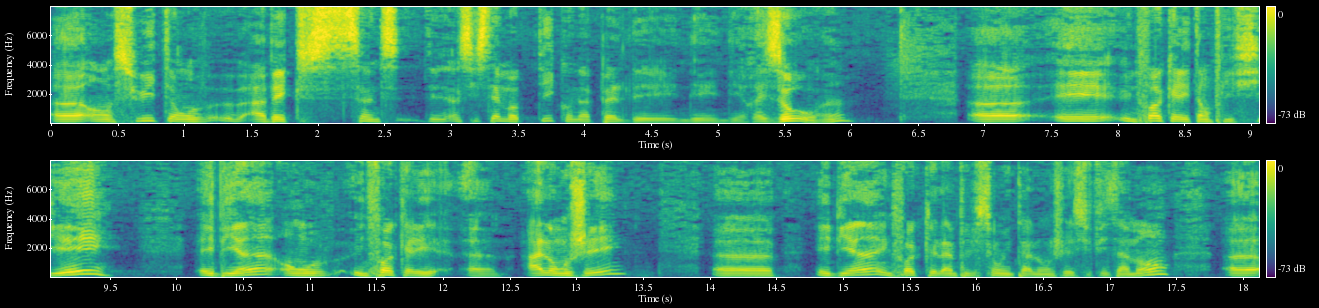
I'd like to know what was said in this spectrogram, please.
ensuite, avec un, système optique qu'on appelle des, réseaux, hein. et une fois qu'elle est amplifiée, eh bien, une fois qu'elle est allongée, eh bien, une fois que l'impulsion est allongée suffisamment, euh,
